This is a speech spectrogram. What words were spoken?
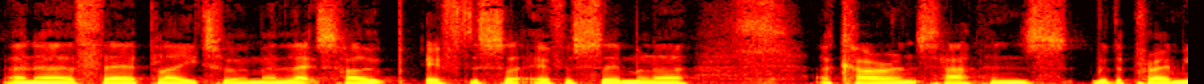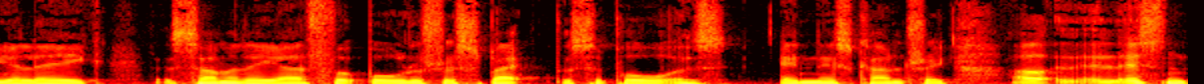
And uh, fair play to them, and let's hope if the if a similar occurrence happens with the Premier League, that some of the uh, footballers respect the supporters in this country. Oh, listen,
